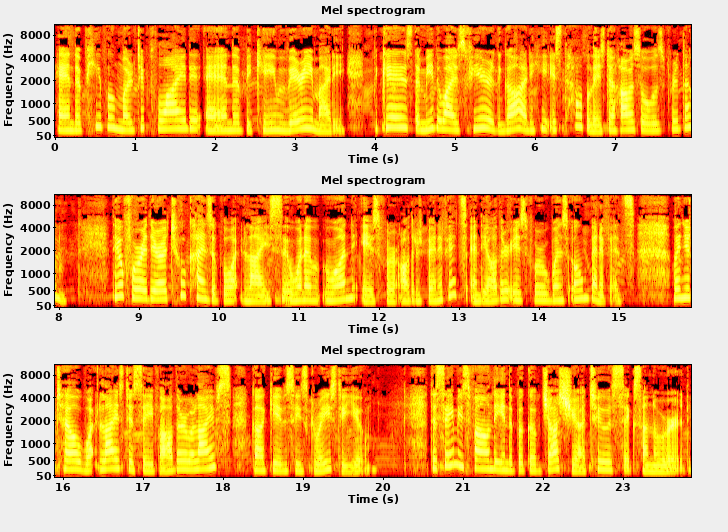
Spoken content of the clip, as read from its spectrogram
And the people multiplied and became very mighty. Because the midwives feared God, he established households for them. Therefore, there are two kinds of white lies. One, of, one is for others' benefits and the other is for one's own benefits. When you tell white lies to save other lives, God gives His grace to you. The same is found in the book of Joshua 2 6 onward.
